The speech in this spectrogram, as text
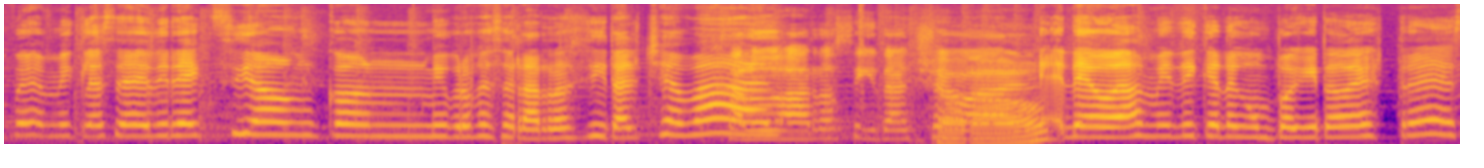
y pues en mi clase de dirección con mi profesora Rosita Alcheval. Saludos a Rosita Shout Cheval. out. Debo admitir que tengo un poquito de estrés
